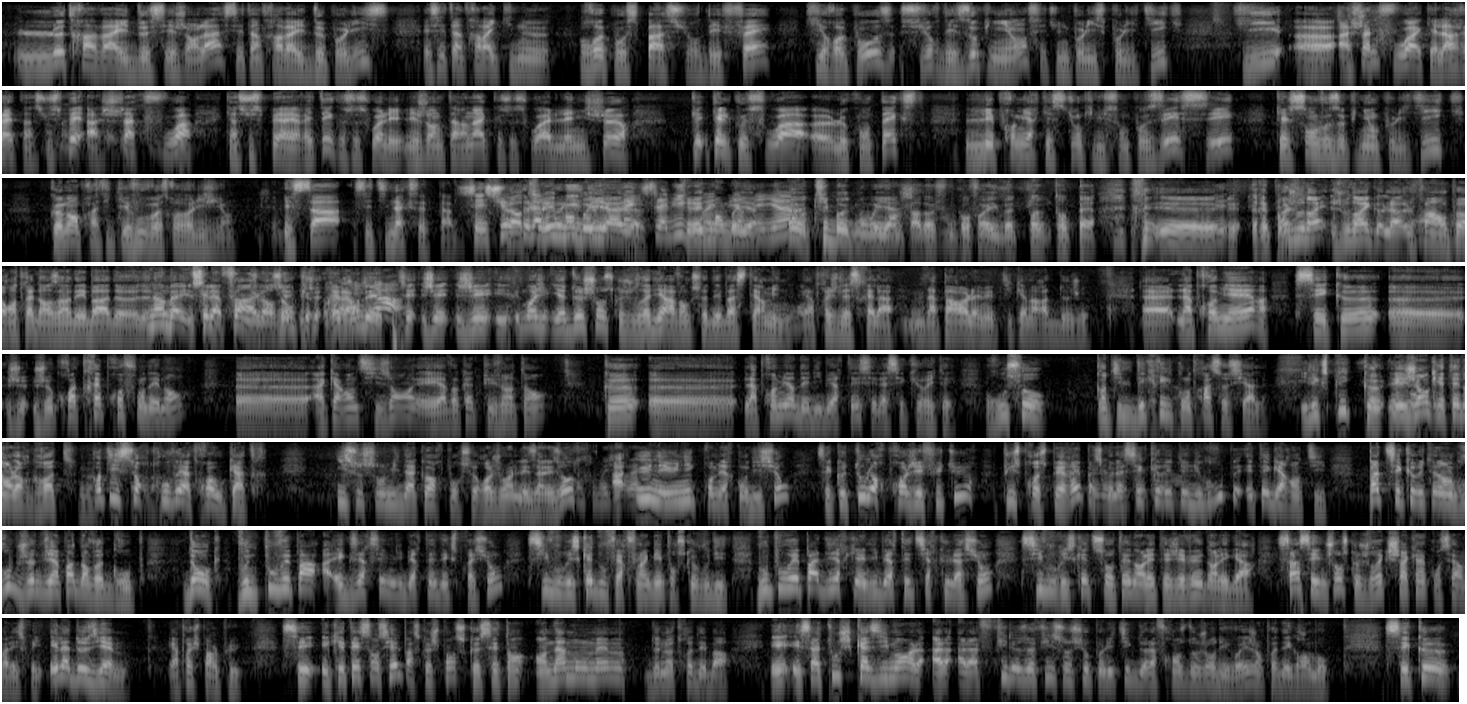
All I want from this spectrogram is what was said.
Le travail de ces gens-là, c'est un travail de police, et c'est un travail qui ne repose pas sur des faits, qui repose sur des opinions. C'est une police politique qui, euh, à chaque fois qu'elle arrête un suspect, à chaque fois qu'un suspect est arrêté, que ce soit les, les gens de Tarnac, que ce soit de l'Anicheur, quel que soit euh, le contexte, les premières questions qui lui sont posées, c'est quelles sont vos opinions politiques? Comment pratiquez-vous votre religion? Et ça, c'est inacceptable. C'est sûr que la police de l'État islamique doit être bien euh, Thibault de Montbrial, pardon, je vous confonds avec votre, père. Euh, Moi, je voudrais, je voudrais que, enfin, on peut rentrer dans un débat de. non, mais c'est la fin, alors donc répondez. moi, il y a deux choses que je voudrais dire avant que ce débat se termine, et après, je laisserai la, parole à mes petits camarades de jeu. Euh, la première, c'est que je, je, crois très profondément, à 46 ans et avocat depuis 20 ans, que euh, la première des libertés, c'est la sécurité. Rousseau, quand il décrit le contrat social, il explique que les gens qui étaient dans leur grotte, quand ils se retrouvaient à trois ou quatre, ils se sont mis d'accord pour se rejoindre les uns les autres à une et unique première condition, c'est que tous leurs projets futurs puissent prospérer parce que la sécurité du groupe était garantie. Pas de sécurité dans le groupe, je ne viens pas dans votre groupe. Donc, vous ne pouvez pas exercer une liberté d'expression si vous risquez de vous faire flinguer pour ce que vous dites. Vous ne pouvez pas dire qu'il y a une liberté de circulation si vous risquez de sauter dans les TGV ou dans les gares. Ça, c'est une chose que je voudrais que chacun conserve à l'esprit. Et la deuxième, et après je parle plus, et qui est essentielle parce que je pense que c'est en, amont même de notre débat. Et, ça touche quasiment à la philosophie sociopolitique de la France d'aujourd'hui. Vous voyez, j'emploie des grands mots. C'est que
